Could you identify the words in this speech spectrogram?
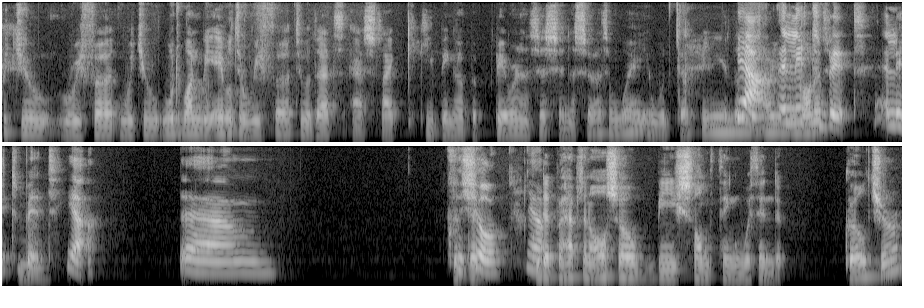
would you refer? Would you would one be able to refer to that as like keeping up appearances in a certain way? Would that be a little Yeah, you a little bit, a little bit, yeah. Um, for that- sure, yeah. Could that perhaps then also be something within the culture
